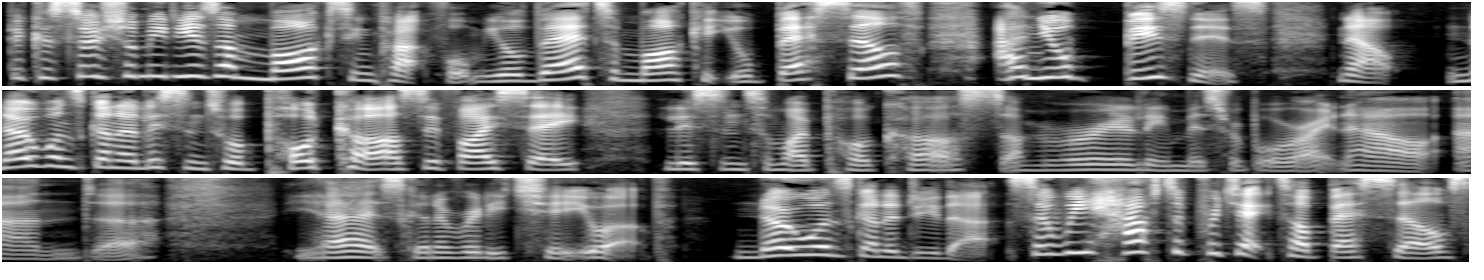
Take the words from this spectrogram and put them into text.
because social media is a marketing platform. You're there to market your best self and your business. Now, no one's going to listen to a podcast if I say, listen to my podcast. I'm really miserable right now. And uh, yeah, it's going to really cheer you up. No one's going to do that. So we have to project our best selves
